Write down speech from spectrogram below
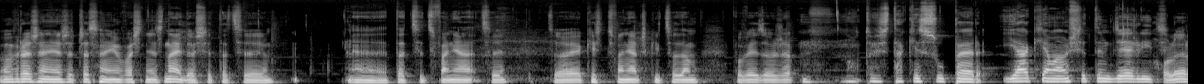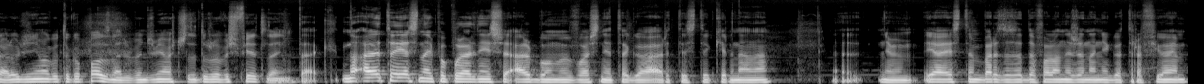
mam wrażenie, że czasami właśnie znajdą się tacy, e, tacy cwaniacy, co jakieś cwaniaczki, co tam powiedzą, że no to jest takie super, jak ja mam się tym dzielić? Cholera, ludzie nie mogą tego poznać, będzie miał jeszcze za dużo wyświetleń. Tak, no ale to jest najpopularniejszy album właśnie tego artysty Kiernana. E, Nie wiem, ja jestem bardzo zadowolony, że na niego trafiłem.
